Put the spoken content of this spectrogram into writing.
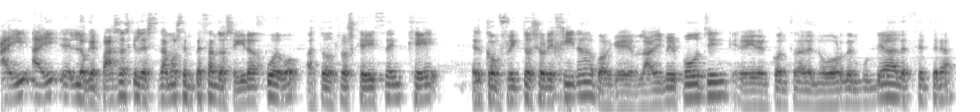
ahí, ahí eh, lo que pasa es que le estamos empezando a seguir el juego a todos los que dicen que el conflicto se origina porque Vladimir Putin quiere ir en contra del nuevo orden mundial, etcétera.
